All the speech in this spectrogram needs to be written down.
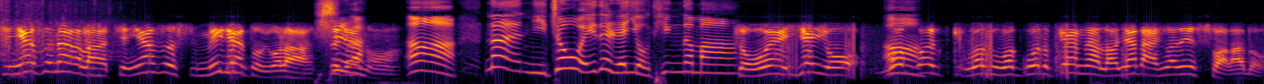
今年是那个了？今年是每天都有了，十点钟。嗯，那你周围的人有听的吗？周围也有，我我我我我都跟那老年大学的人说了都。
